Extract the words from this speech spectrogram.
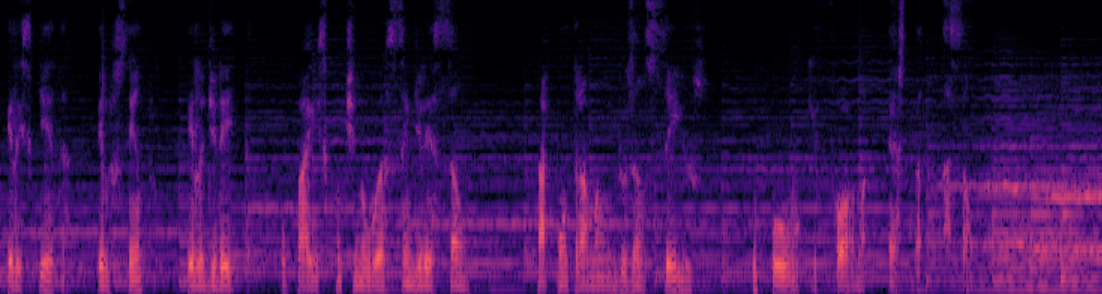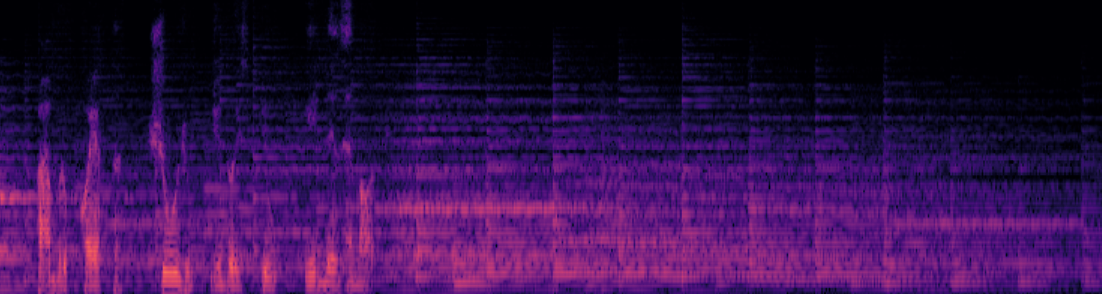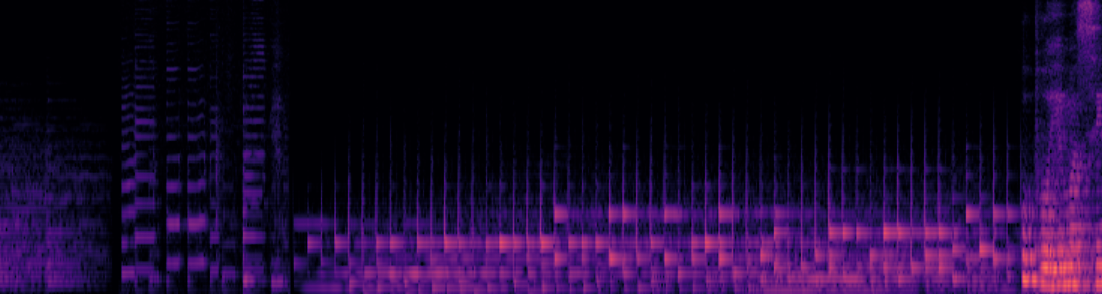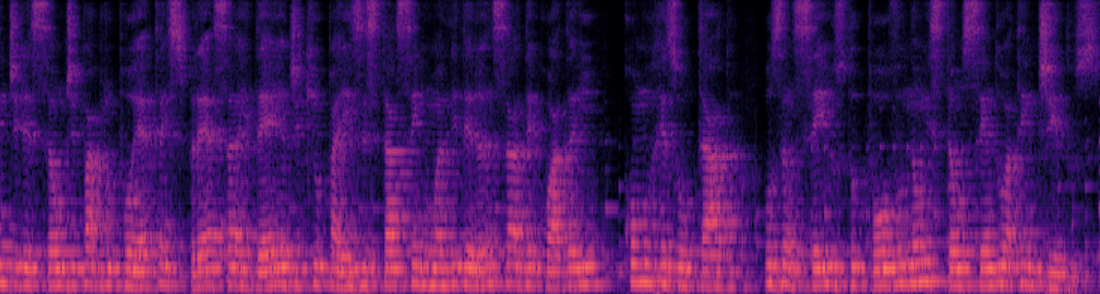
Pela esquerda, pelo centro, pela direita, o país continua sem direção, na contramão dos anseios do povo que forma esta nação. Pablo Poeta, julho de 2019. Poema Sem Direção de Pablo Poeta expressa a ideia de que o país está sem uma liderança adequada e, como resultado, os anseios do povo não estão sendo atendidos.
